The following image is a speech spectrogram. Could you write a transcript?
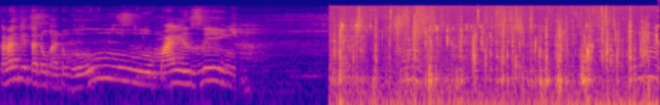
Sekarang kita aduk-aduk. Amazing. Hmm.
